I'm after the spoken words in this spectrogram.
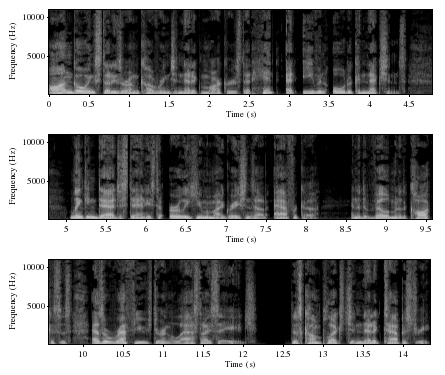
ongoing studies are uncovering genetic markers that hint at even older connections, linking Dagestanis to early human migrations out of Africa and the development of the Caucasus as a refuge during the last ice age. This complex genetic tapestry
